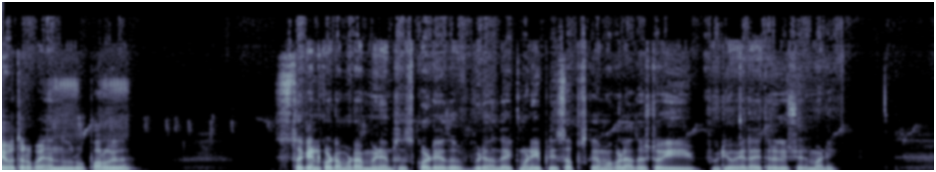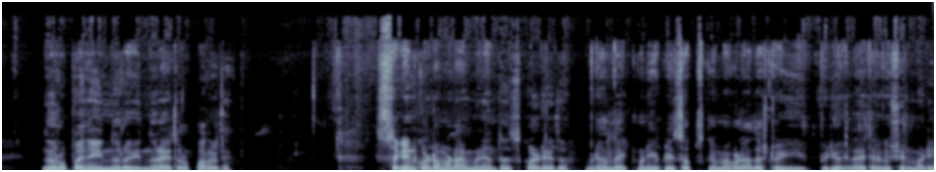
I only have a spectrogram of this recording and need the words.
ಐವತ್ತು ರೂಪಾಯಿಂದ ನೂರು ರೂಪಾಯಿ ಇದೆ ಸೆಕೆಂಡ್ ಕೊಟ್ಟ ಮಟ್ಟ ಮೀಡಿಯಮ್ ಸೈಜ್ ಕ್ವಾಲಿಟಿ ಅದು ವಿಡಿಯೋನ ಲೈಕ್ ಮಾಡಿ ಪ್ಲೀಸ್ ಸಬ್ಸ್ಕ್ರೈಬ್ ಮಾಡ್ಕೊಳ್ಳಿ. ಆದಷ್ಟು ಈ ವಿಡಿಯೋ ಎಲ್ಲ ರೈತರಿಗೂ ಶೇರ್ ಮಾಡಿ. ನೂರು ರೂಪಾಯಿಂದ ಇನ್ನೂರು ಇನ್ನೂರೈವತ್ತು ಇದೆ ಸೆಕೆಂಡ್ ಕೊಟ್ಟ ಮಟ್ಟ ಮೀಡಿಯಮ್ ಸೈಜ್ ಕ್ವಾಲಿಟಿ ಅದು ವಿಡಿಯೋನ ಲೈಕ್ ಮಾಡಿ ಪ್ಲೀಸ್ ಸಬ್ಸ್ಕ್ರೈಬ್ ಮಾಡ್ಕೊಳ್ಳಿ. ಆದಷ್ಟು ಈ ವಿಡಿಯೋ ಎಲ್ಲ ರೈತರಿಗೂ ಶೇರ್ ಮಾಡಿ.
